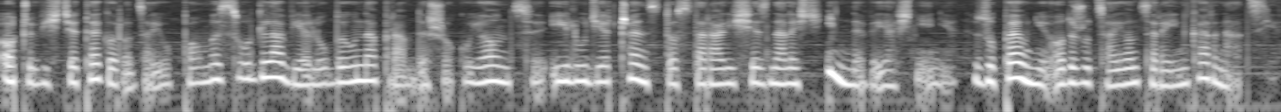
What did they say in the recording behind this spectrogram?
Oczywiście tego rodzaju pomysł dla wielu był naprawdę szokujący i ludzie często starali się znaleźć inne wyjaśnienie, zupełnie odrzucając reinkarnację.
